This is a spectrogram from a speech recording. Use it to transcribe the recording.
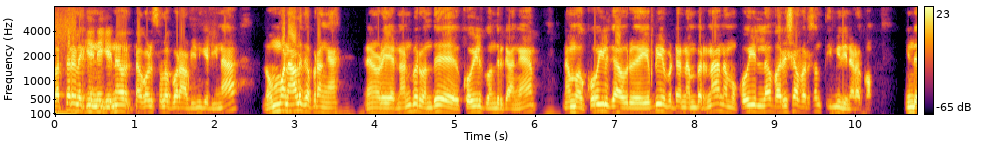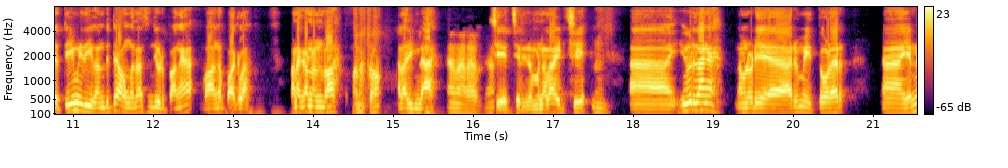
பக்தர்களுக்கு இன்னைக்கு என்ன ஒரு தகவல் சொல்ல போறேன் அப்படின்னு கேட்டீங்கன்னா ரொம்ப நாளுக்கு அப்புறங்க என்னுடைய நண்பர் வந்து கோயிலுக்கு வந்திருக்காங்க. நம்ம கோயிலுக்கு அவர் எப்படிப்பட்ட நண்பர்னா நம்ம கோயில்ல வருஷ வருஷம் தீமிதி நடக்கும். இந்த தீமிதி வந்துட்டு அவங்க தான் செஞ்சு கொடுப்பாங்க. வாங்க பார்க்கலாம். வணக்கம் நண்பா. வணக்கம். நல்லா இருக்கீங்களா? நான் நல்லா இருக்கேன். சரி சரி. ரொம்ப நல்லா ஆயிடுச்சு. இவர் தாங்க நம்மளுடைய அருமை தோழர். என்ன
